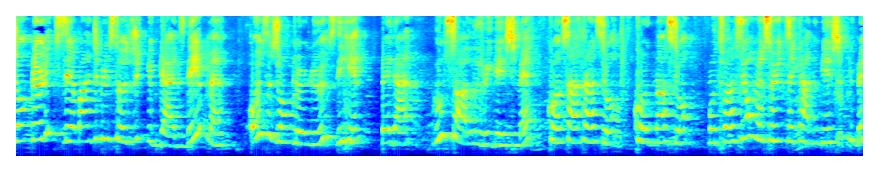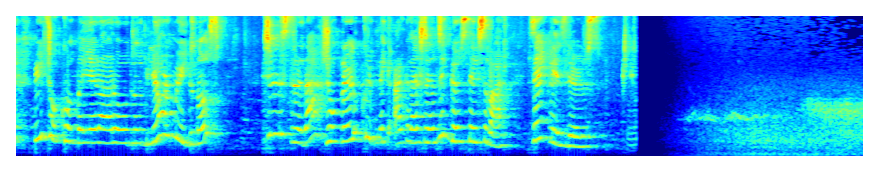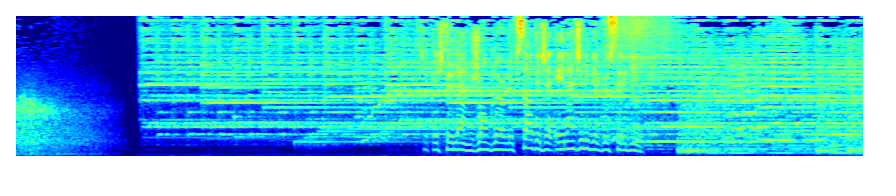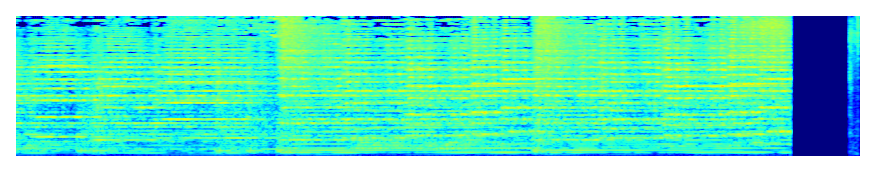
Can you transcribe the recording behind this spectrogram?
Jonglörlük size yabancı bir sözcük gibi geldi değil mi? Oysa jonglörlüğü zihin, beden, ruh sağlığı ve gelişme, konsantrasyon, koordinasyon, motivasyon ve soyut zekanın gelişimi gibi birçok konuda yararı olduğunu biliyor muydunuz? Şimdi sırada jonglörlük kulübündeki arkadaşlarımızın gösterisi var. Zevkle izliyoruz. Gerçekleştirilen jonglörlük sadece eğlenceli bir gösteri değil.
